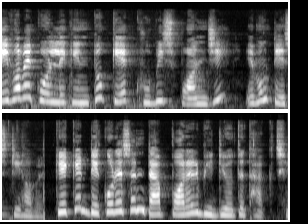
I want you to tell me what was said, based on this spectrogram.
এইভাবে করলে কিন্তু কেক খুবই স্পঞ্জি এবং টেস্টি হবে। কেকের ডেকোরেশনটা পরের ভিডিওতে থাকছে।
